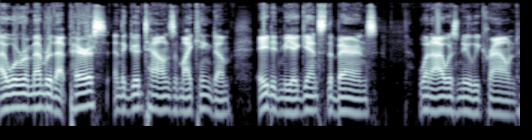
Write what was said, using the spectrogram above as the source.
I will remember that Paris and the good towns of my kingdom aided me against the barons when I was newly crowned.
